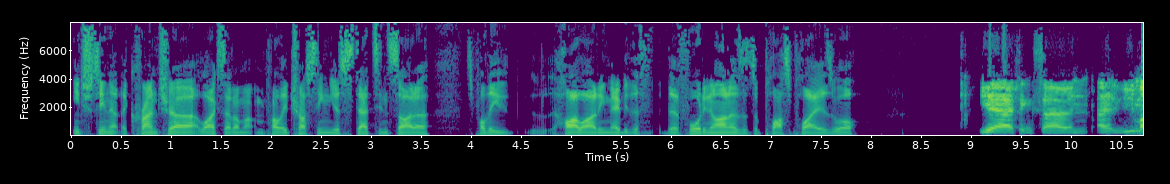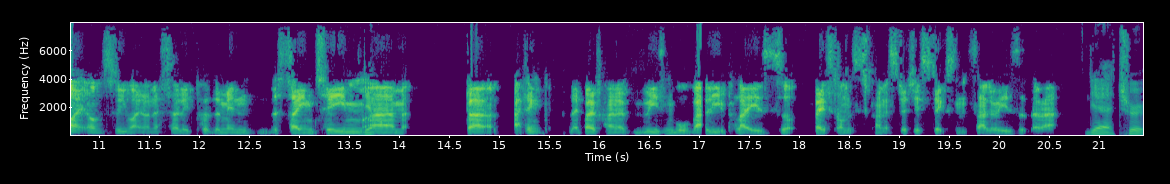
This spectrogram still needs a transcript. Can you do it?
interesting that the cruncher likes that. I'm, I'm probably trusting your stats insider. It's probably highlighting maybe the the 49ers as a plus play as well. Yeah, I think so. And uh, you might obviously you might not necessarily put them in the same team, yeah. um, but I think they're both kind of reasonable value plays based on this kind of statistics and salaries that they're at. Yeah, true.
